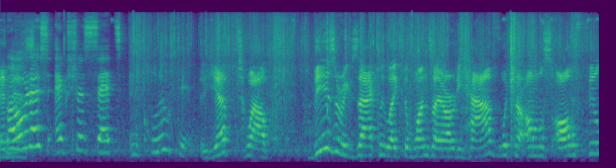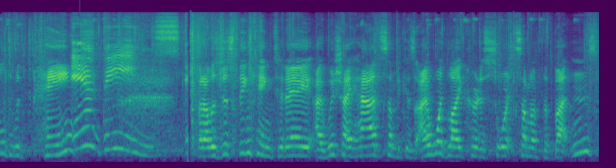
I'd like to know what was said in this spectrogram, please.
And Bonus extra sets included. Yep, 12. These are exactly like the ones I already have, which are almost all filled with paint. And these. But I was just thinking today, I wish I had some because I would like her to sort some of the buttons.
